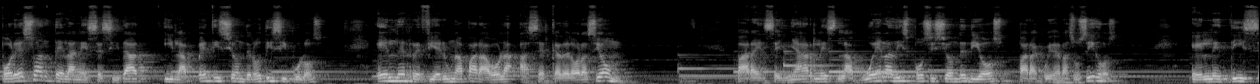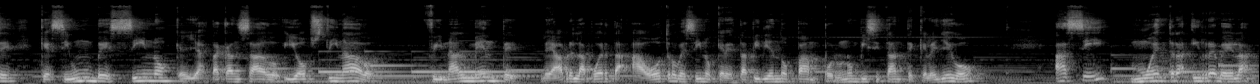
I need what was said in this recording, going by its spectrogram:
Por eso ante la necesidad y la petición de los discípulos, Él les refiere una parábola acerca de la oración, para enseñarles la buena disposición de Dios para cuidar a sus hijos. Él les dice que si un vecino que ya está cansado y obstinado finalmente le abre la puerta a otro vecino que le está pidiendo pan por unos visitantes que le llegó, así muestra y revela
